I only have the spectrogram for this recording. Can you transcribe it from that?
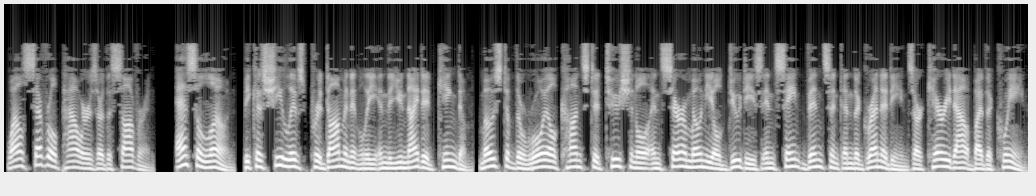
While several powers are the sovereign's alone, because she lives predominantly in the United Kingdom, most of the royal constitutional and ceremonial duties in St. Vincent and the Grenadines are carried out by the Queen's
